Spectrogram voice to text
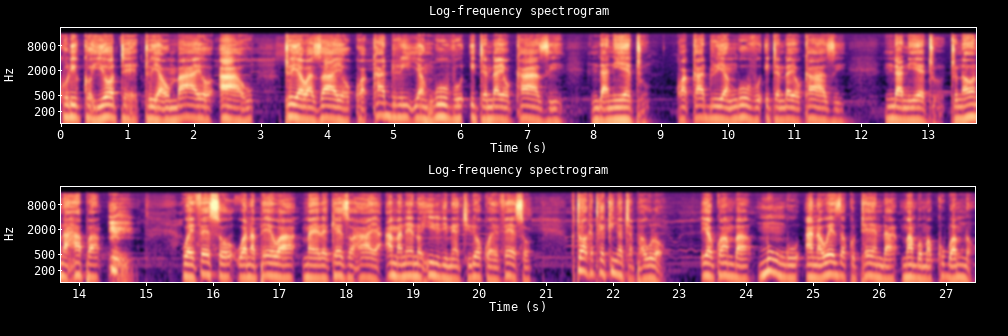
kuliko yote tuyaombayo au tuyawazayo, kwa kadri ya nguvu itendayo kazi ndani yetu, kwa kadri ya nguvu itendayo kazi ndani yetu. Tunaona hapa Waefeso wanapewa maelekezo haya, ama neno hili limeachiliwa kwa Efeso kutoka katika kinywa cha Paulo ya kwamba Mungu anaweza kutenda mambo makubwa mno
